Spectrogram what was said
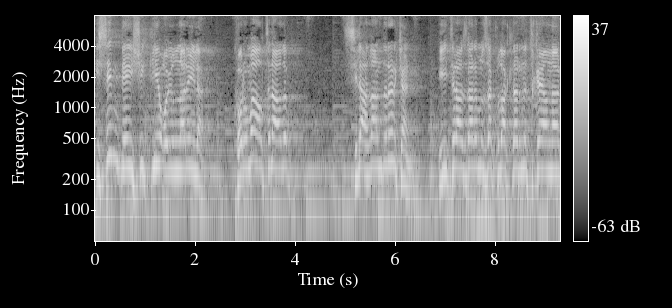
isim değişikliği oyunlarıyla koruma altına alıp silahlandırırken itirazlarımıza kulaklarını tıkayanlar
